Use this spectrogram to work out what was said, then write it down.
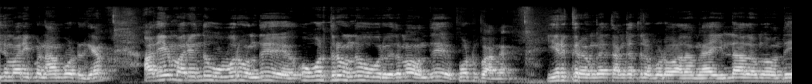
இது மாதிரி இப்போ நான் போட்டிருக்கேன். அதே மாதிரி வந்து ஒவ்வொரு வந்து ஒவ்வொருத்தரும் வந்து ஒவ்வொரு விதமாக வந்து போட்டுப்பாங்க. இருக்கிறவங்க தங்கத்தில் போடுவாதவங்க இல்லாதவங்க வந்து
